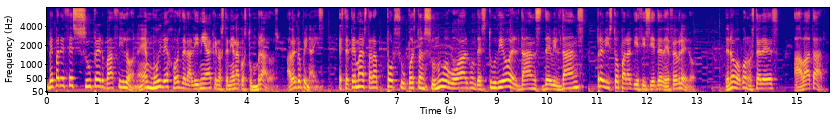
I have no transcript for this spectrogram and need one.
me parece súper vacilón, ¿eh? muy lejos de la línea que nos tenían acostumbrados. A ver qué opináis. Este tema estará por supuesto en su nuevo álbum de estudio, el Dance Devil Dance, previsto para el 17 de febrero. De nuevo con ustedes, Avatar.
